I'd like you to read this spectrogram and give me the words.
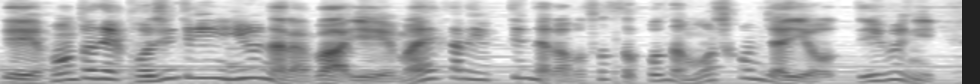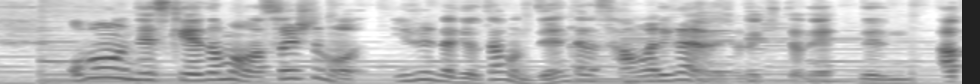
で、本当ね、個人的に言うならば、いやいや、前から言ってんだから、もうそろそろこんなん申し込んじゃいよっていうふうに思うんですけれども、そういう人もいるんだけど、多分全体の3割ぐらいなんでしょうね、きっとね。で、あ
